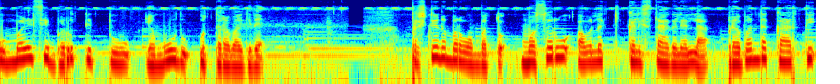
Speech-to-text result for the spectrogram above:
ಉಮ್ಮಳಿಸಿ ಬರುತ್ತಿತ್ತು ಎಂಬುದು ಉತ್ತರವಾಗಿದೆ. ಪ್ರಶ್ನೆ ನಂಬರ್ ಒಂಬತ್ತು, ಮೊಸರು ಅವಲಕ್ಕಿ ಕಲಿಸಿದಾಗಲೆಲ್ಲ ಪ್ರಬಂಧ ಕಾರ್ತಿ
